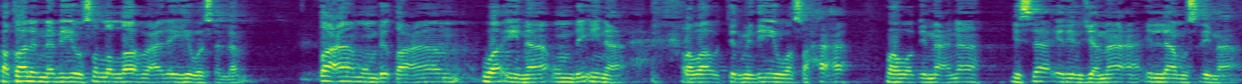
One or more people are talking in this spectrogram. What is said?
فقال النبي صلى الله عليه وسلم طعام بطعام وإناء بإناء. رواه الترمذي وصححه وهو بمعناه لسائر الجماعة إلا مسلما.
